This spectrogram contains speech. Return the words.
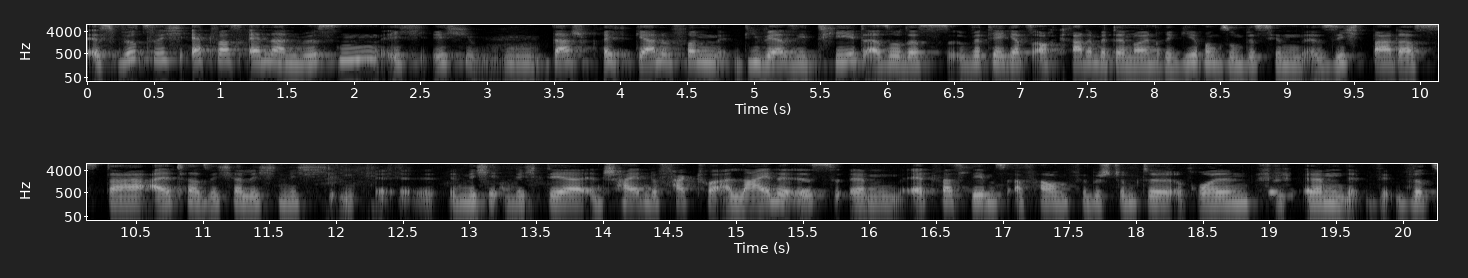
es wird sich etwas ändern müssen. Ich, ich da spreche gerne von Diversität. Also das wird ja jetzt auch gerade mit der neuen Regierung so ein bisschen sichtbar, dass da Alter sicherlich nicht, äh, nicht, nicht der entscheidende Faktor alleine ist. Ähm, etwas Lebenserfahrung für bestimmte Rollen ähm, wird,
